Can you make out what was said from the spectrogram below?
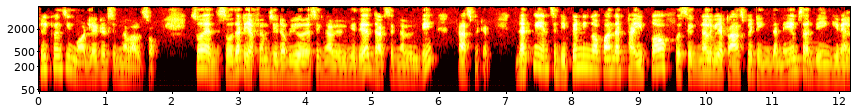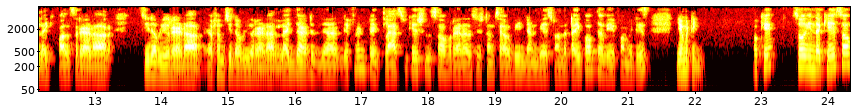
frequency modulated signal also. So so that fmcw signal will be there that signal will be transmitted. That means depending upon the type of signal we are transmitting the names are being given like pulse radar CW radar, FMCW radar, like that, there are different classifications of radar systems have been done based on the type of the waveform it is emitting. Okay, so in the case of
